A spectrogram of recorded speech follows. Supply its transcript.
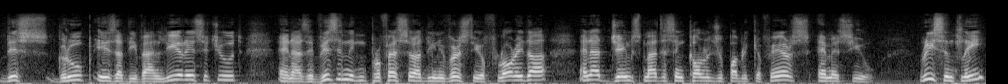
this group is at the Van Leer Institute and as a visiting professor at the University of Florida and at James Madison College of Public Affairs, MSU. Recently,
